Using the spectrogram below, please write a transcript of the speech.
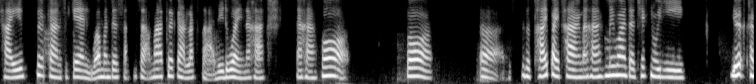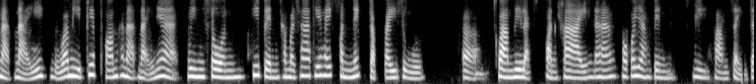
ใช้เพื่อการสแกน หรือว่ามันจะสาสามารถเพื่อการรักษาได้ด้วยนะคะนะคะ ก็ก็เอ่อสุดท้ายปลายทางนะคะ ไม่ว่าจะเทคโนโลยีเยอะขนาดไหน หรือว่ามีเพียบพร้อมขนาดไหนเนี่ยกรีนโซนที่เป็นธรรมชาติที่ให้คอนเน็กกลับไปสู่เอ่อความรีแลกซ์ผ่อนคลายนะคะเขาก็ยังเป็นมีความใส่ใจ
